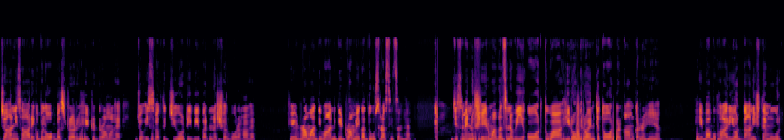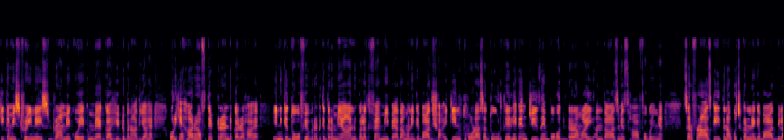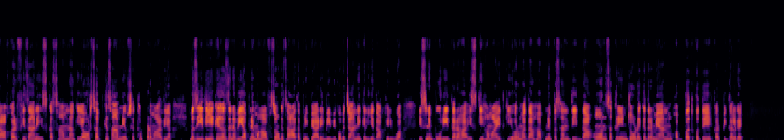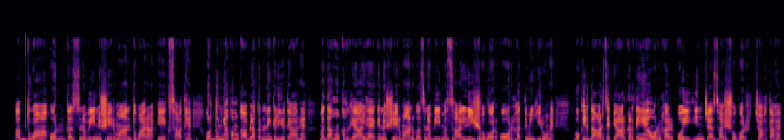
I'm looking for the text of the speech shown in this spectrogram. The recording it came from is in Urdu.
جان نثار ایک بلاک بسٹر ہٹ ڈرامہ ہے، جو اس وقت جیو ٹی وی پر نشر ہو رہا ہے۔ یہ ڈرامہ دیوانگی ڈرامے کا دوسرا سیزن ہے، جس میں نوشیروان غزنوی اور دعا ہیرو ہیروئن کے طور پر کام کر رہے ہیں۔ ہبا بخاری اور دانش تیمور کی کیمسٹری نے اس ڈرامے کو ایک میگا ہٹ بنا دیا ہے اور یہ ہر ہفتے ٹرینڈ کر رہا ہے۔ ان کے دو فیورٹ کے درمیان غلط فہمی پیدا ہونے کے بعد شائقین تھوڑا سا دور تھے، لیکن چیزیں بہت ڈرامائی انداز میں صاف ہو گئی ہیں۔ سرفراز کے اتنا کچھ کرنے کے بعد بلاخر فضا نے اس کا سامنا کیا اور سب کے سامنے اسے تھپڑ مار دیا۔ مزید یہ کہ غزنوی اپنے محافظوں کے ساتھ اپنی پیاری بیوی کو بچانے کے لیے داخل ہوا۔ اس نے پوری طرح اس کی حمایت کی اور مداح اپنے پسندیدہ آن سکرین جوڑے کے درمیان محبت کو دیکھ کر پگھل گئے۔ اب دعا اور غزنوی نشیروان دوبارہ ایک ساتھ ہیں اور دنیا کا مقابلہ کرنے کے لیے تیار ہیں۔ مداحوں کا خیال ہے کہ نشیروان غزنوی مثالی شوہر اور حتمی ہیرو ہیں۔ وہ کردار سے پیار کرتے ہیں اور ہر کوئی ان جیسا شوہر چاہتا ہے۔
